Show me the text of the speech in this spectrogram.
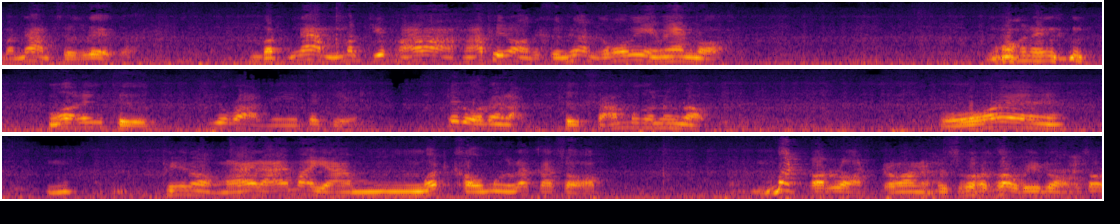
บัดน้ำถือเลขอะบัดน้ำมันจิบหายว่าหาพี่น้องที่ขึ้นเฮือนก็บ่มีแม่นบ่หมอหนึ่งหมอหนึ่งถือยู่บ้านนี่ตะเกียตะโดดนั่นล่ะถือสามมือนึงหรอกโอ้ยพี่น้องหลายหลายๆมายามมดเข่ามือและกระสอบมัดอดหลอดตอนนั้นสัวเข้าพี่น้องเข้า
